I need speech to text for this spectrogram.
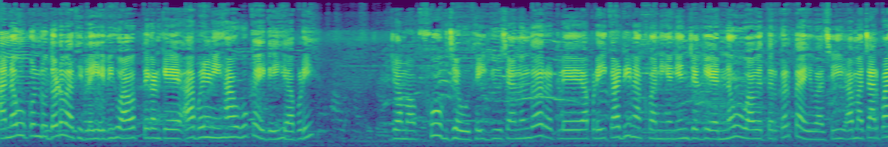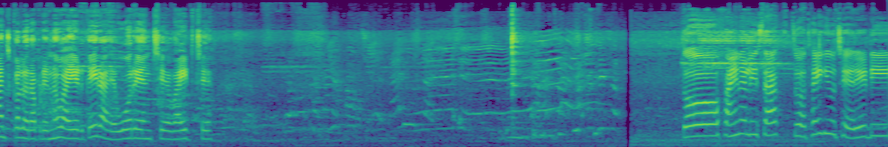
આ નવું કુંડું દડવાથી લઈ આવી હું આ વખતે, કારણ કે આ ભરણી હાવ હુકાઈ ગઈ છે આપણી. જો આમાં ફૂગ જેવું થઈ ગયું છે આની અંદર, એટલે આપણે એ કાઢી નાખવાની અને એની જગ્યાએ નવું વાવેતર કરતા આવ્યા છીએ. આમાં ચાર પાંચ કલર આપણે નવા એડ કર્યા છે. ઓરેન્જ છે વ્હાઈટ છે. તો ફાઇનલી શાક જો થઈ ગયું છે રેડી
